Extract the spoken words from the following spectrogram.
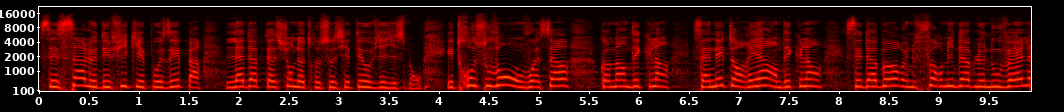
C'est ça le défi qui est posé par l'adaptation de notre société au vieillissement. Et trop souvent, on voit ça comme un déclin. Ça n'est en rien un déclin. C'est d'abord une formidable nouvelle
